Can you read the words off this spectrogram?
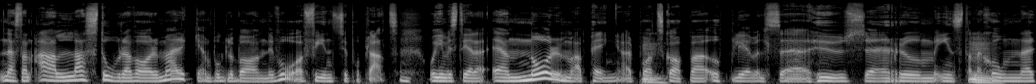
nästan alla stora varumärken på global nivå finns ju på plats mm. och investerar enorma pengar på mm. att skapa upplevelsehus, eh, rum, installationer, mm.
